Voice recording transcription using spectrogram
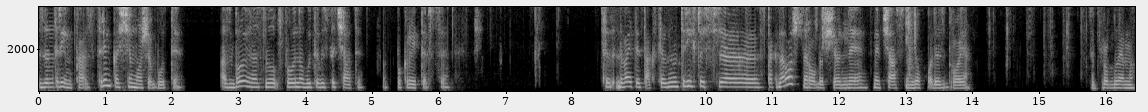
затримка. Затримка ще може бути. А зброї у нас повинно бути вистачати, покрити все. Це давайте так. Це внутрі хтось е, так нарочно робить, що не, невчасно доходить зброя. Це проблема.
